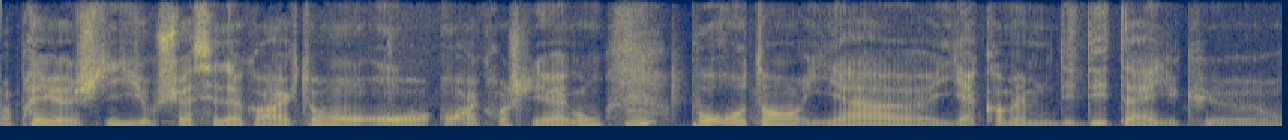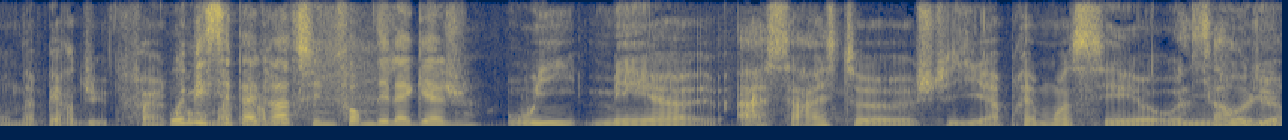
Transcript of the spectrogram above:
après, je dis, je suis assez d'accord avec toi, on, raccroche les wagons. Mmh. Pour autant, il y a, il y a quand même des détails qu'on a perdu. Oui, mais c'est pas grave, c'est une forme d'élagage. Oui, mais euh, ah, ça reste, euh, je te dis, après moi, c'est au, niveau de,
